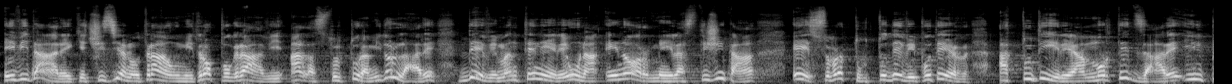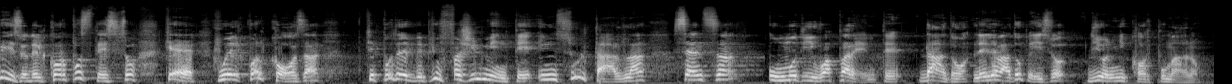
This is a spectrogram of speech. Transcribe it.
evitare che ci siano traumi troppo gravi alla struttura midollare deve mantenere una enorme elasticità e soprattutto deve poter attutire e ammortizzare il peso del corpo stesso che è quel qualcosa che potrebbe più facilmente insultarla senza un motivo apparente, dato l'elevato peso di ogni corpo umano.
